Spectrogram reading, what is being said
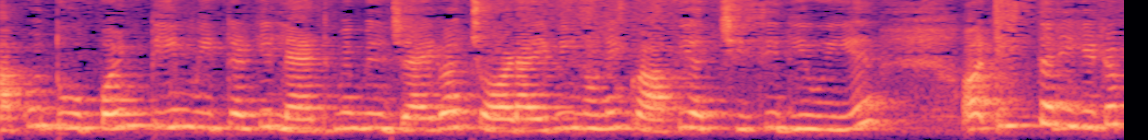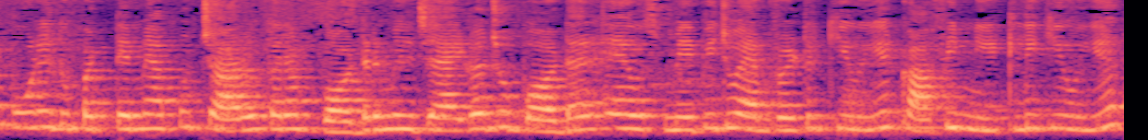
आपको 2.3 मीटर की लेंथ में मिल जाएगा, चौड़ाई भी इन्होंने काफ़ी अच्छी सी दी हुई है। और इस तरीके का पूरे दुपट्टे में आपको चारों तरफ़ बॉर्डर मिल जाएगा। जो बॉर्डर है, उसमें भी जो एम्ब्रॉयडरी की हुई है, काफ़ी नीटली की हुई है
